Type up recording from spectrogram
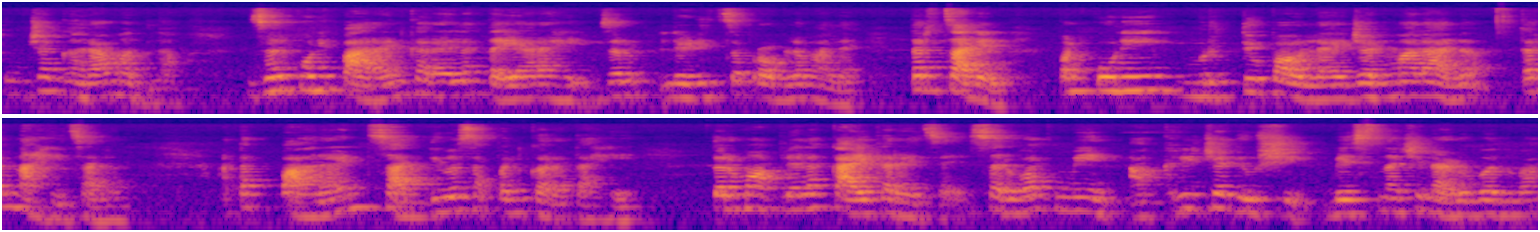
तुमच्या घरामधला जर कोणी पारायण करायला तयार आहे जर लेडीजचा प्रॉब्लेम आलाय तर चालेल. पण कोणी मृत्यू पावलाय जन्माला आलं तर नाही चालत. आता पारायण सात दिवस आपण करत आहे. तर मग आपल्याला काय करायचं आहे सर्वात मेन आखरीच्या दिवशी बेसनाचे लाडू बनवा.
